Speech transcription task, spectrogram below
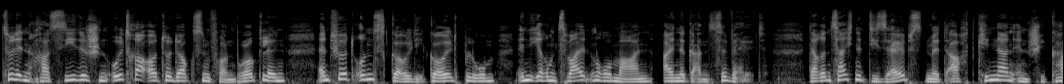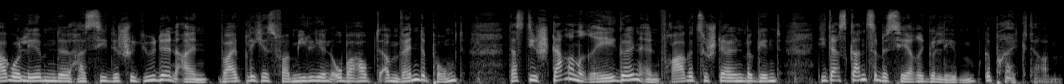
Zu den chassidischen Ultraorthodoxen von Brooklyn entführt uns Goldie Goldblum in ihrem zweiten Roman Eine ganze Welt. Darin zeichnet die selbst mit acht Kindern in Chicago lebende hassidische Jüdin ein weibliches Familienoberhaupt am Wendepunkt, das die starren Regeln in Frage zu stellen beginnt, die das ganze bisherige Leben geprägt haben.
